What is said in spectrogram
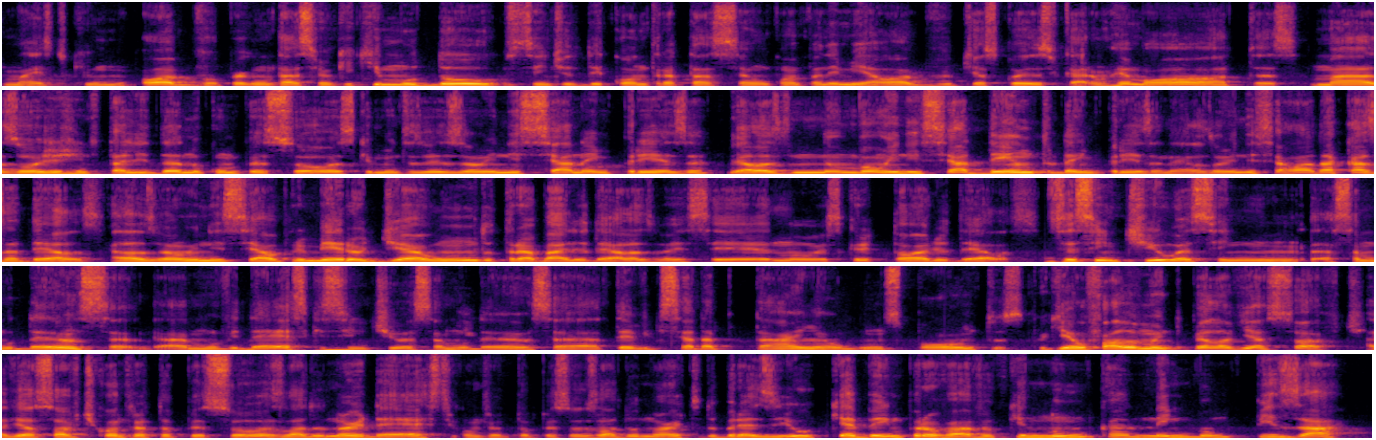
mais do que uma. Óbvio, vou perguntar assim, o que, que mudou no sentido de contratação com a pandemia. Óbvio que as coisas ficaram remotas, mas hoje a gente está lidando com pessoas que muitas vezes vão iniciar na empresa, elas não vão iniciar dentro da empresa, né? Elas vão iniciar lá da casa delas. Elas vão iniciar o primeiro dia um do trabalho delas vai ser no escritório delas. Você sentiu assim essa mudança? A Movidesk sentiu essa mudança? Teve que se adaptar em alguns pontos? Porque eu falo muito pela ViaSoft. A ViaSoft contratou pessoas lá do Nordeste, contratou pessoas lá do Norte do Brasil, que é bem provável que nunca nem vão pisar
